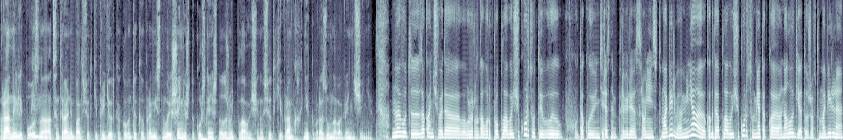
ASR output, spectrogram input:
рано или поздно Центральный банк все-таки придет к какому-то компромиссному решению, что курс, конечно, должен быть плавающий, но все-таки в рамках некого разумного ограничения. Ну и вот, э, заканчивая, да, уже разговор про плавающий курс, вот и вы такое интересное привели сравнение с автомобилями. А у меня, когда плавающий курс, у меня такая аналогия тоже автомобильная,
